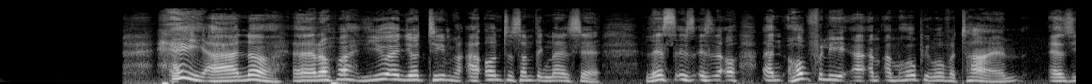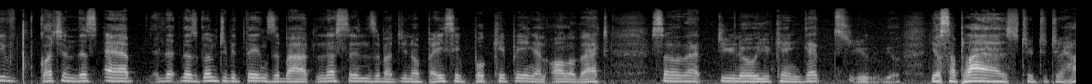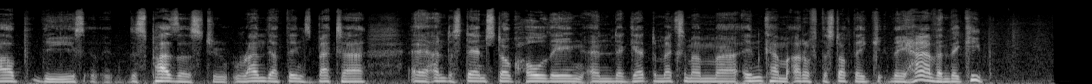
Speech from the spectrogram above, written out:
Hey, uh, no, uh, Rafa, you and your team are onto something nice here. This is, is uh, and hopefully, uh, I'm, I'm hoping over time as you've gotten this app, there's going to be things about lessons about you know basic bookkeeping and all of that, so that you know you can get you, your suppliers to, to, to help these the spazas to run their things better, uh, understand stock holding, and uh, get the maximum uh, income out of the stock they they have and they keep.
